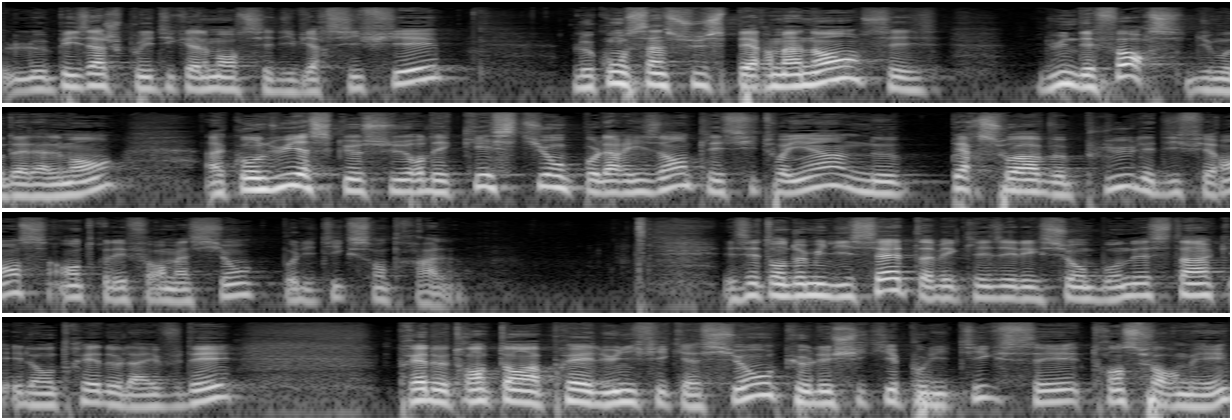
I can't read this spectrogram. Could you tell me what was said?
le paysage politique allemand s'est diversifié. Le consensus permanent, c'est l'une des forces du modèle allemand, a conduit à ce que sur des questions polarisantes, les citoyens ne perçoivent plus les différences entre les formations politiques centrales. Et c'est en 2017, avec les élections Bundestag et l'entrée de l'AFD, près de 30 ans après l'unification, que l'échiquier politique s'est transformé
